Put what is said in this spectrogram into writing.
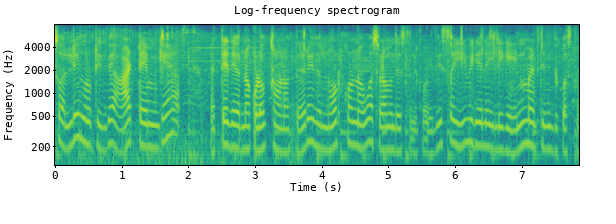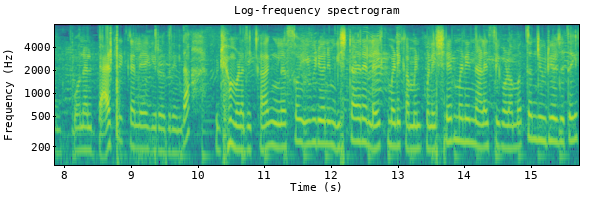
ಸೊ ಅಲ್ಲಿಗೆ ಹೊರಟಿದ್ವಿ. ಆ ಟೈಮ್ಗೆ ಮತ್ತೆ ದೇವ್ರನ್ನ ಕೊಳಕ್ಕೆ ತೊಗೊಂಡೋಗ್ತಾಯಿದ್ರು ಇದನ್ನು ನೋಡ್ಕೊಂಡು ನಾವು ಹೊಸಳಮ್ಮ ದೇವಸ್ಥಾನಕ್ಕೆ ಹೋಗಿದ್ವಿ. ಸೊ ಈ ವಿಡಿಯೋನ ಇಲ್ಲಿಗೆ ಎಂಡ್ ಮಾಡ್ತೀನಿ ಬಿಕಾಸ್ ನನ್ನ ಫೋನಲ್ಲಿ ಬ್ಯಾಟ್ರಿ ಖಾಲಿ ಆಗಿರೋದ್ರಿಂದ ವಿಡಿಯೋ ಮಾಡೋದಕ್ಕಾಗಲಿಲ್ಲ. ಸೊ ಈ ವಿಡಿಯೋ ನಿಮ್ಗೆ ಇಷ್ಟ ಆದರೆ ಲೈಕ್ ಮಾಡಿ ಕಮೆಂಟ್ ಮಾಡಿ ಶೇರ್ ಮಾಡಿ. ನಾಳೆ ಸಿಗೋಣ ಮತ್ತೊಂದು ವಿಡಿಯೋ ಜೊತೆಗೆ.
